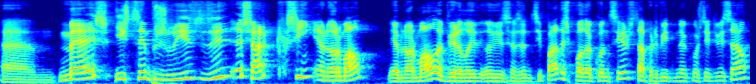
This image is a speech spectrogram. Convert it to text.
Um, mas isto sem prejuízo de achar que sim, é normal. É normal haver ele- eleições antecipadas, pode acontecer, está previsto na Constituição,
